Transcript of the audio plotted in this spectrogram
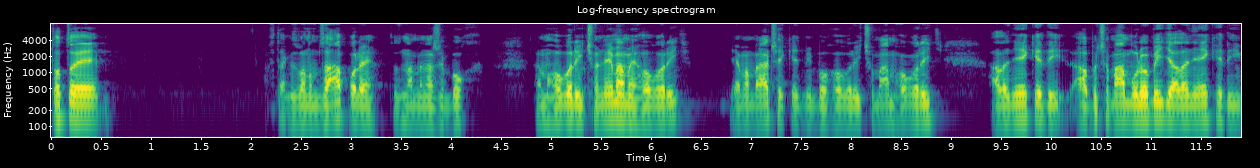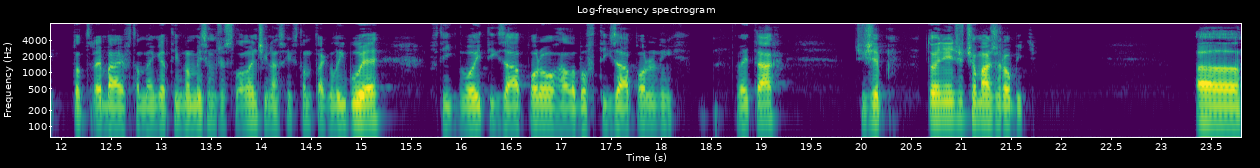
Toto je v tzv. zápore. To znamená, že Boh nám hovorí, čo nemáme hovoriť. Ja mám radšej, keď mi Boh hovorí, čo mám hovoriť, ale niekedy, alebo čo mám urobiť, ale niekedy to treba aj v tom negatívnom. Myslím, že Slovenčina si v tom tak libuje, v tých dvojitých záporoch alebo v tých záporných vetách. Čiže to je niečo, čo máš robiť. Uh,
